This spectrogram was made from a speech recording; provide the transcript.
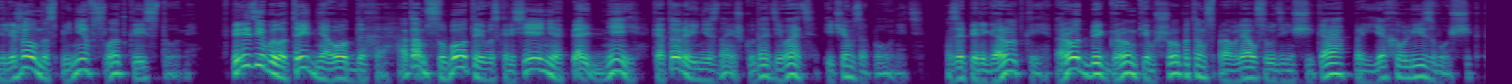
и лежал на спине в сладкой истоме. Впереди было три дня отдыха, а там суббота и воскресенье, пять дней, которые не знаешь, куда девать и чем заполнить. За перегородкой Ротбик громким шепотом справлялся у денщика, приехал ли извозчик.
